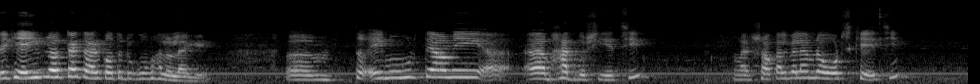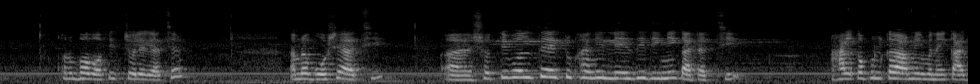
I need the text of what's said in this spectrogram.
দেখি এই ব্লগটা কার কতটুকু ভালো লাগে। তো এই মুহূর্তে আমি ভাত বসিয়েছি। আর সকালবেলা আমরা ওটস খেয়েছি। অনুভব অফিস চলে গেছে। আমরা বসে আছি। সত্যি বলতে একটুখানি লেজি দিনই কাটাচ্ছি। হালকা ফুলকা আমি মানে কাজ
